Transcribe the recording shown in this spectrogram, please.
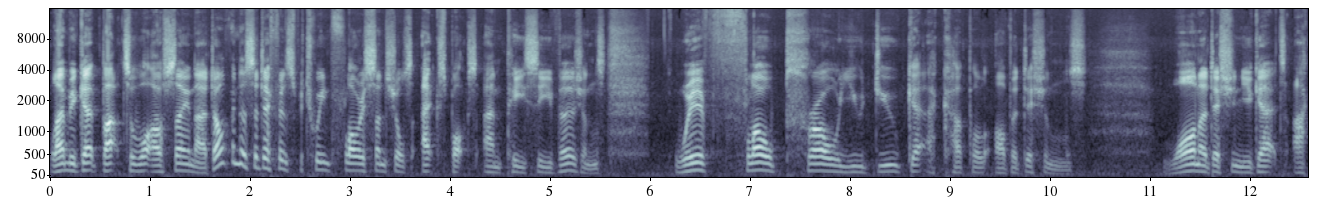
Let me get back to what I was saying there. I don't think there's a difference between Flow Essentials Xbox and PC versions. With Flow Pro, you do get a couple of additions. One addition you get are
